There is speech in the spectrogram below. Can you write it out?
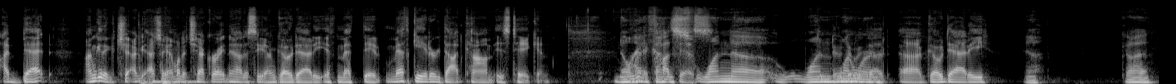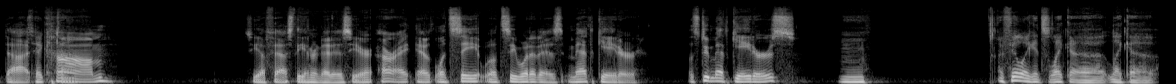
I, I bet I'm going to check. Actually, I'm going to check right now to see on GoDaddy if meth, methgator.com is taken. No We're hyphens. this. One uh, one one word. uh, GoDaddy. Yeah. Go ahead. dot Take com. See how fast the internet is here. All right, let's see. Let's see what it is. Meth Gator. Let's do Meth Gators. I feel like it's like a like a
